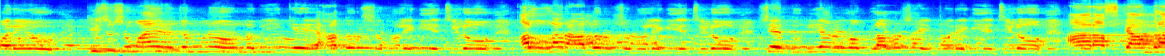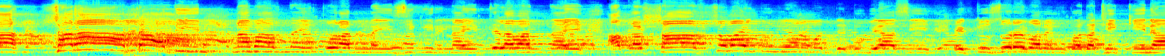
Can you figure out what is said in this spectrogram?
পরেও কিছু সময়ের জন্য নবীকে আদর্শ ভুলে গিয়েছিল, আল্লাহর আদর্শ ভুলে গিয়েছিল, সে দুনিয়ার লোভ লালসায় পড়ে গিয়েছিল। আর আজকে আমরা সারাটা দিন নামাজ নাই, কোরআন নাই, জিকির নাই তেলাবাত নাই, আমরা সব সময় দুনিয়ার মধ্যে ডুবে আসি একটু জোরে বলেন কথা ঠিক কিনা?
